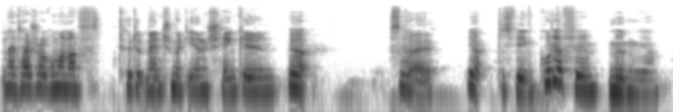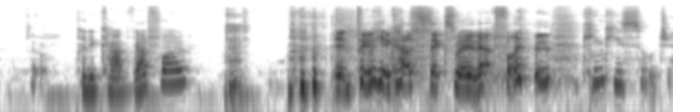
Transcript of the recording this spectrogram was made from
Natascha Romanoff tötet Menschen mit ihren Schenkeln. Ja. Ist Ja. geil. Ja, deswegen. Guter Film, mögen wir. Prädikat wertvoll. Äh, Prädikat sexuell wertvoll. Kinky Soldier.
